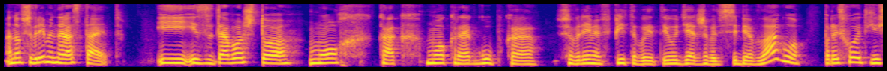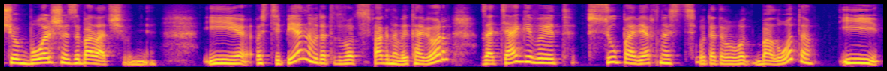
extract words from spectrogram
оно все время нарастает. И из-за того, что мох, как мокрая губка, все время впитывает и удерживает в себе влагу, происходит еще большее заболачивание. И постепенно вот этот вот сфагновый ковер затягивает всю поверхность вот этого вот болота. И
